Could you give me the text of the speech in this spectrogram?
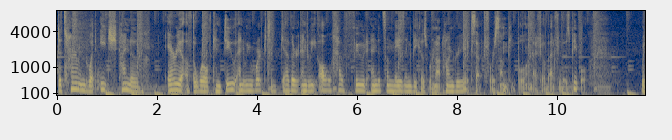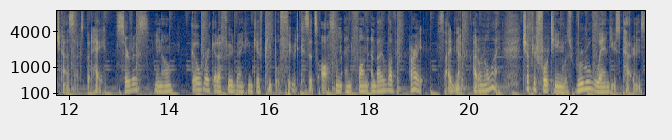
determined what each kind of area of the world can do, and we work together and we all have food, and it's amazing because we're not hungry except for some people, and I feel bad for those people, which kind of sucks. But hey, service, you know, go work at a food bank and give people food because it's awesome and fun, and I love it. All right, Side note, I don't know why. Chapter 14 was rural land use patterns.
